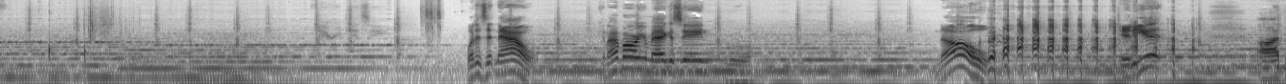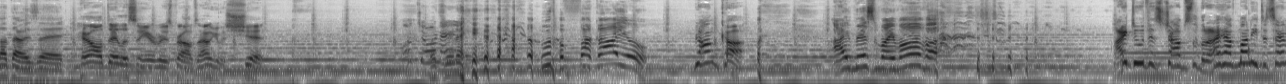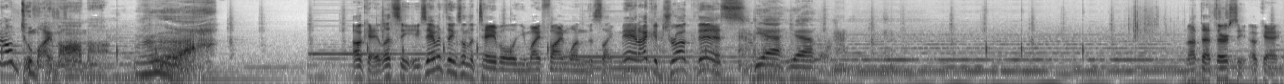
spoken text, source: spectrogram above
Very busy. What is it now? Can I borrow your magazine? No. Idiot. Oh, I thought that was it. Here all day listening to everybody's problems. I don't give a shit. What's your name? Who the fuck are you? Blanca. I miss my mama. I do this job so that I have money to send home to my mama. Okay, let's see. Examine things on the table, and you might find one that's like, man, I could drug this. yeah, yeah. I'm not that thirsty. Okay.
